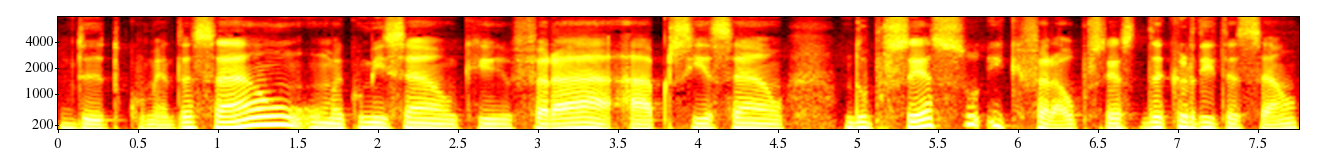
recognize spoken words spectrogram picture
de documentação, uma comissão que fará a apreciação do processo e que fará o processo de acreditação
